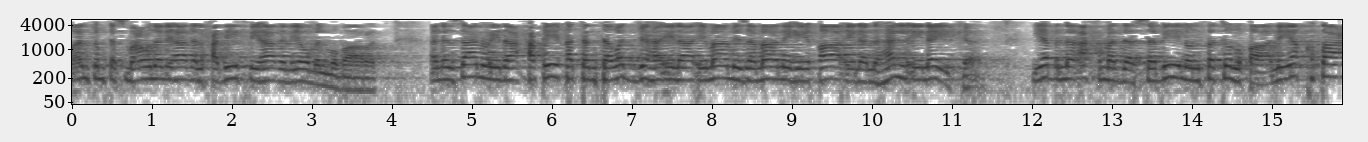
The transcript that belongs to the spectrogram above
وأنتم تسمعون لهذا الحديث في هذا اليوم المبارك. الإنسان إذا حقيقة توجه إلى إمام زمانه قائلا هل إليك؟ يا ابن أحمد سبيل فتلقى ليقطع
